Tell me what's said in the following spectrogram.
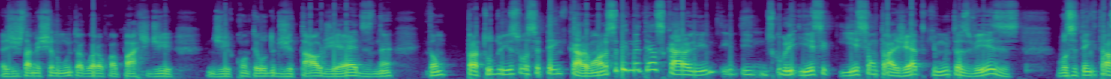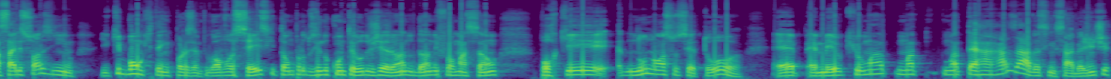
A gente está mexendo muito agora com a parte de, de conteúdo digital, de ads, né? Então, para tudo isso, você tem que, cara, uma hora você tem que meter as caras ali e, e, descobrir. E esse, e esse é um trajeto que muitas vezes você tem que traçar ele sozinho. E que bom que tem, por exemplo, igual vocês que estão produzindo conteúdo, gerando, dando informação, porque no nosso setor é, é meio que uma, uma, uma terra arrasada, assim, sabe? A gente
